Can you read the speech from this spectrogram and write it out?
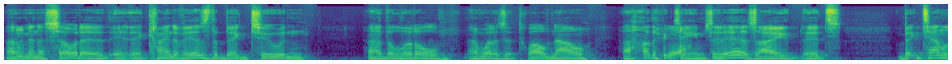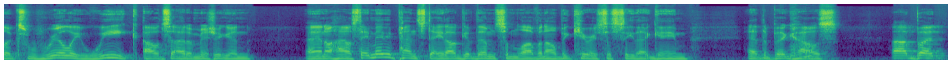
uh, hmm. Minnesota. It, it, kind of is the Big 2 and uh, the little uh, what is it 12 now other yeah. teams. It is. I it's Big 10 looks really weak outside of Michigan and Ohio State. Maybe Penn State. I'll give them some love and I'll be curious to see that game at the Big mm-hmm. House. Uh, but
